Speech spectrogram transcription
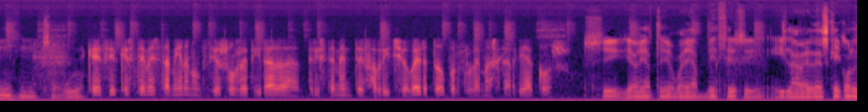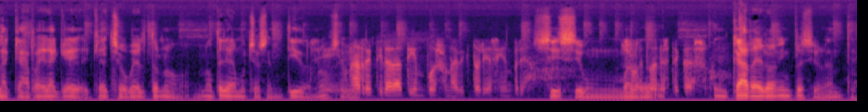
¿eh? Seguro. Hay que decir que este mes también anunció su retirada tristemente Fabricio Berto por problemas cardíacos. Sí, ya había tenido varias veces y, y la verdad es que con la carrera que, que ha hecho Berto no, no tenía mucho sentido, ¿no? Sí, una retirada a tiempo es una victoria siempre. sí, sí, un, Sobre bueno, todo en este caso. un carrerón impresionante.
